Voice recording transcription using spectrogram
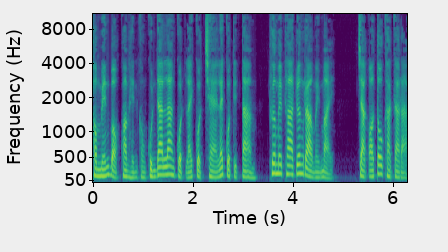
คอมเมนต์บอกความเห็นของคุณด้านล่างกดไลค์กดแชร์และกดติดตาม เพื่อไม่พลาดเรื่องราวใหม่ๆ จากออโต้คาการา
